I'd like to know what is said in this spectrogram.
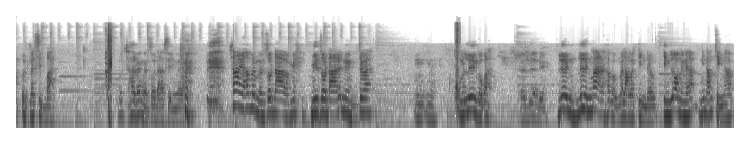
ำอึกละสิบบาท รสชาติแม่งเหมือนโซดาสิงห์เลยว่ะ ใช่ครับมันเหมือนโซดาแบบมีมีโซดานิดนึงใช่ไหมอืมอืมมันลื่นกว่าปะเออเลื่อนดิลื่นลื่นมากนะครับ แบบเวลาเรากินเดี๋ยวกินรอบหนึ่งนะฮะนี่น้ำสิงนะครับ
